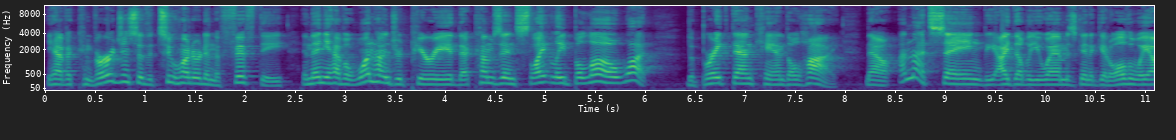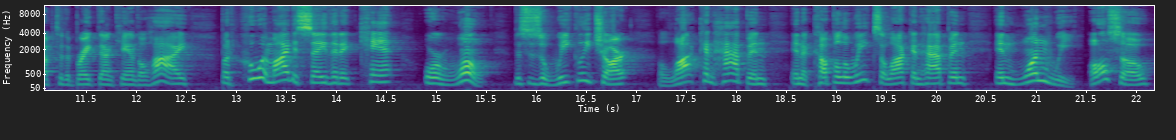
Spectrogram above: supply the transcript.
You have a convergence of the 200 and the 50, and then you have a 100 period that comes in slightly below what? The breakdown candle high. Now, I'm not saying the IWM is going to get all the way up to the breakdown candle high, but who am I to say that it can't or won't? This is a weekly chart. A lot can happen in a couple of weeks. A lot can happen in one week. Also,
